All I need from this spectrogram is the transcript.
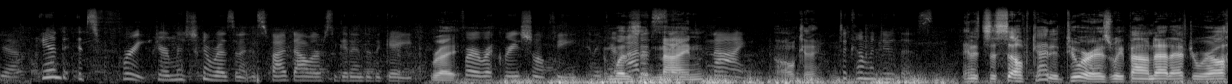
yeah. And it's free. If you're a Michigan resident, it's five dollars to get into the gate Right. for a recreational fee. And if And you're what is it, of state- nine? Nine Oh, okay. To come and do this. And it's a self-guided tour, as we found out after we're all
